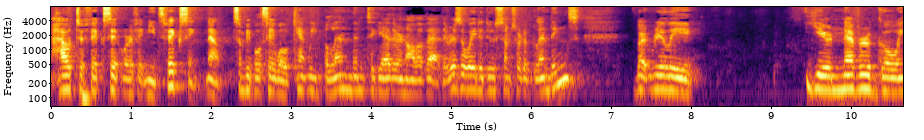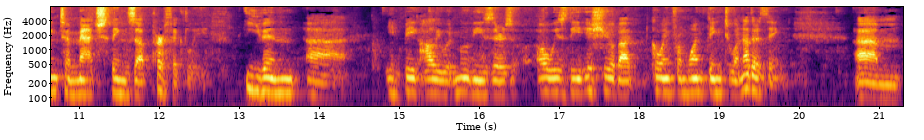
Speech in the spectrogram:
how to fix it or if it needs fixing. Now, some people say, well, can't we blend them together and all of that? There is a way to do some sort of blendings, but really, you're never going to match things up perfectly. Even uh, in big Hollywood movies, there's always the issue about going from one thing to another thing. Um,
